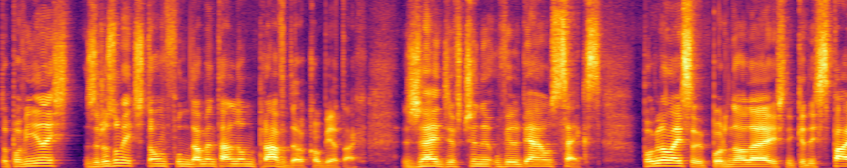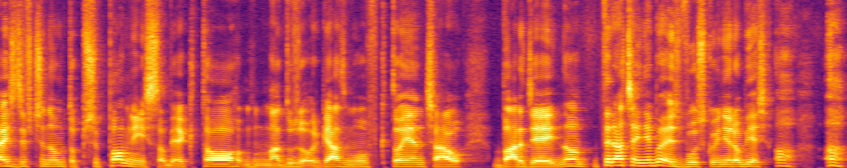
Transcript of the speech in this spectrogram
to powinieneś zrozumieć tą fundamentalną prawdę o kobietach, że dziewczyny uwielbiają seks. Poglądaj sobie pornole, jeśli kiedyś spałeś z dziewczyną, to przypomnij sobie, kto ma dużo orgazmów, kto jęczał bardziej. No, ty raczej nie byłeś w łóżku i nie robiłeś o, o,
